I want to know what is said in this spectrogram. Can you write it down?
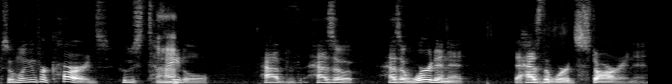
So I'm looking for cards whose Uh-huh. title have has a has a word in it that has the word star in it.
